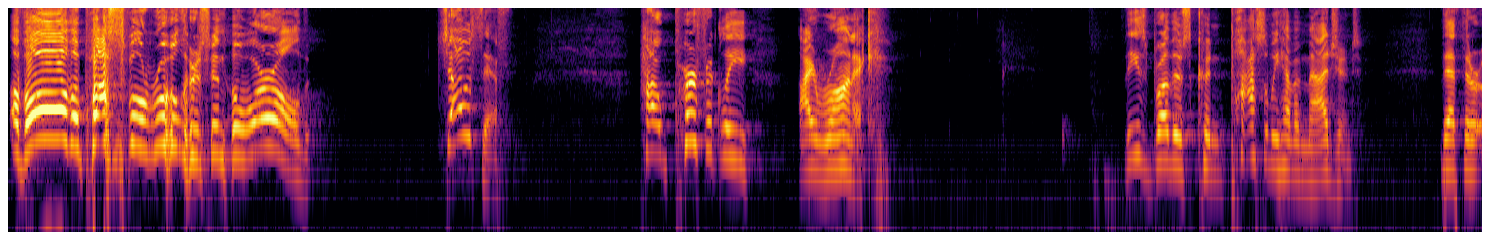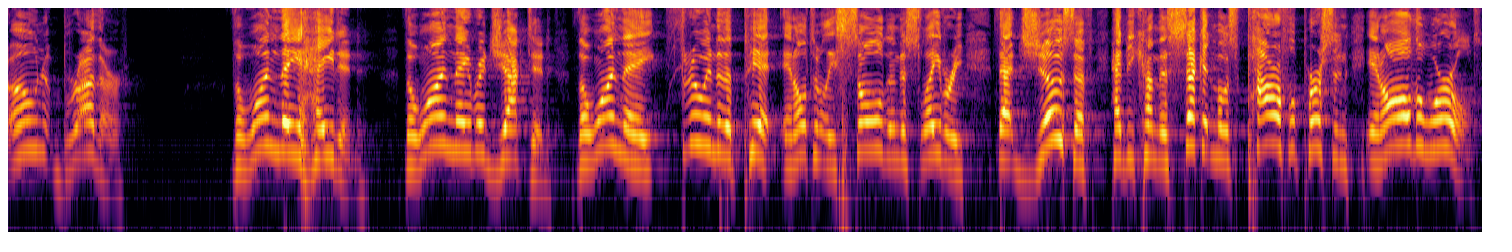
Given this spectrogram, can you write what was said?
Of all the possible rulers in the world, Joseph. How perfectly ironic. These brothers couldn't possibly have imagined that their own brother, the one they hated, the one they rejected, the one they threw into the pit and ultimately sold into slavery, that Joseph had become the second most powerful person in all the world,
